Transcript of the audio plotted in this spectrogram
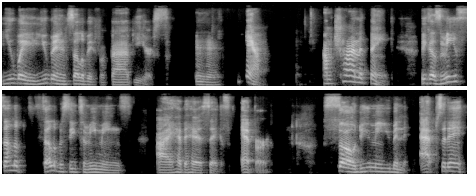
you wait. You've been celibate for five years. Mhm. Now, I'm trying to think because me celib- celibacy to me means I haven't had sex ever. So, do you mean you've been abstinent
